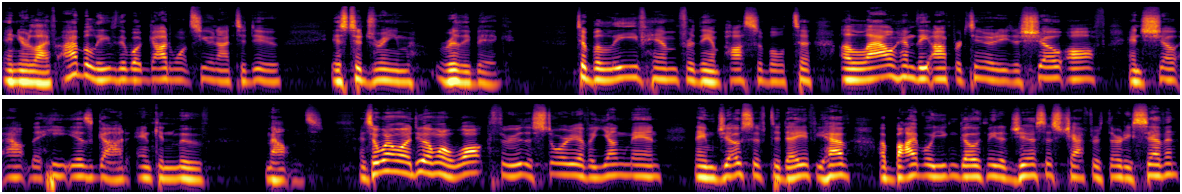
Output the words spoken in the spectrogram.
in your life. I believe that what God wants you and I to do is to dream really big, to believe Him for the impossible, to allow Him the opportunity to show off and show out that He is God and can move mountains. And so, what I want to do, I want to walk through the story of a young man named Joseph today. If you have a Bible, you can go with me to Genesis chapter 37.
